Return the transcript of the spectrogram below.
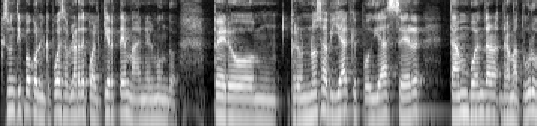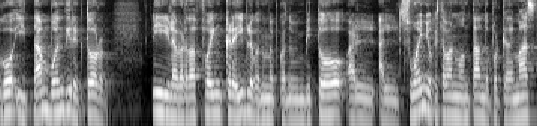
es un tipo con el que puedes hablar de cualquier tema en el mundo. Pero, mm, pero no sabía que podía ser tan buen dramaturgo y tan buen director. Y la verdad fue increíble cuando me, cuando me invitó al, al, sueño que estaban montando, porque además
